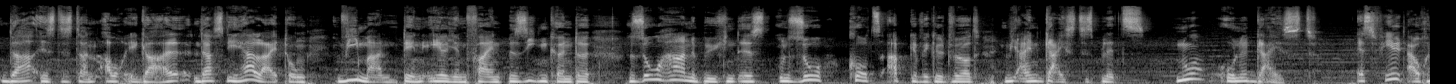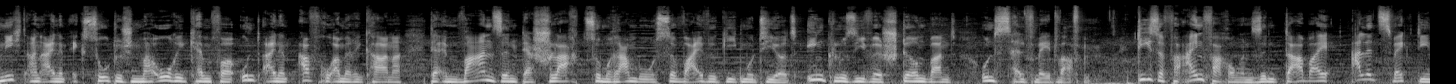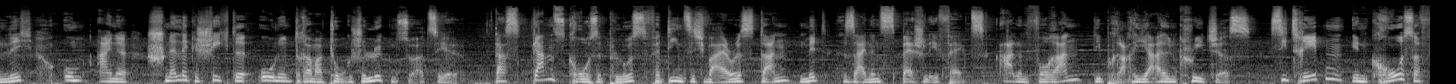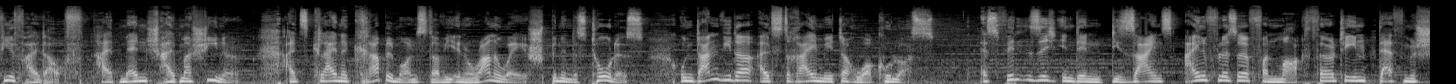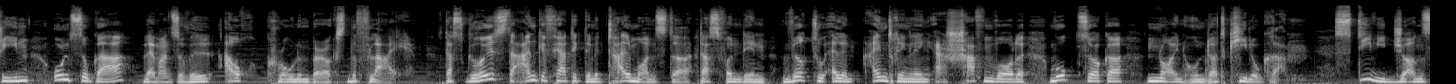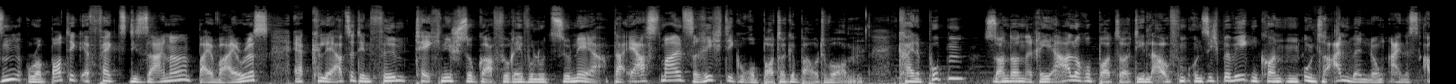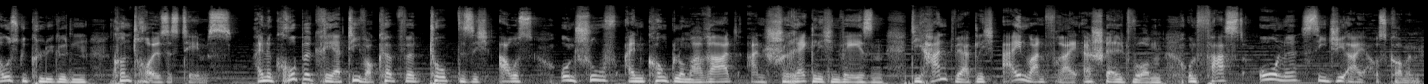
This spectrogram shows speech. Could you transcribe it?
Da ist es dann auch egal, dass die Herleitung, wie man den Alienfeind besiegen könnte, so hanebüchend ist und so kurz abgewickelt wird wie ein Geistesblitz. Nur ohne Geist. Es fehlt auch nicht an einem exotischen Maori-Kämpfer und einem Afroamerikaner, der im Wahnsinn der Schlacht zum Rambo Survival Geek mutiert, inklusive Stirnband und Selfmade-Waffen. Diese Vereinfachungen sind dabei alle zweckdienlich, um eine schnelle Geschichte ohne dramaturgische Lücken zu erzählen. Das ganz große Plus verdient sich Virus dann mit seinen Special Effects, allen voran die brachialen Creatures. Sie treten in großer Vielfalt auf, halb Mensch, halb Maschine, als kleine Krabbelmonster wie in Runaway, Spinnen des Todes und dann wieder als drei Meter hoher Koloss. Es finden sich in den Designs Einflüsse von Mark 13, Death Machine und sogar, wenn man so will, auch Cronenbergs The Fly. Das größte angefertigte Metallmonster, das von den virtuellen Eindringlingen erschaffen wurde, wog ca. 900 Kilogramm. Stevie Johnson, Robotic Effects Designer bei Virus, erklärte den Film technisch sogar für revolutionär, da erstmals richtige Roboter gebaut wurden. Keine Puppen, sondern reale Roboter, die laufen und sich bewegen konnten unter Anwendung eines ausgeklügelten Kontrollsystems. Eine Gruppe kreativer Köpfe tobte sich aus und schuf ein Konglomerat an schrecklichen Wesen, die handwerklich einwandfrei erstellt wurden und fast ohne CGI auskommen.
